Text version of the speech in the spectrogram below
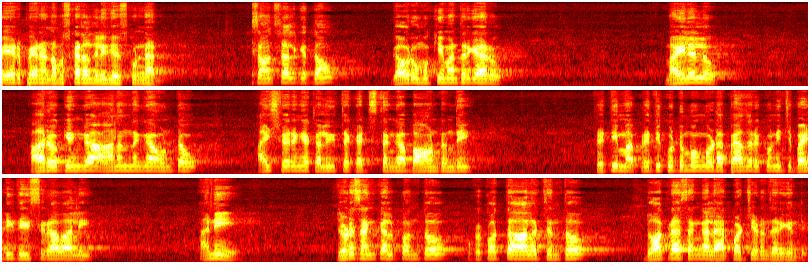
పేరు పేరు నమస్కారాలు తెలియజేసుకున్నాను సంవత్సరాల క్రితం గౌరవ ముఖ్యమంత్రి గారు మహిళలు ఆరోగ్యంగా ఆనందంగా ఉంటావు ఐశ్వర్యంగా కలిగితే ఖచ్చితంగా బాగుంటుంది. ప్రతి మ- ప్రతి కుటుంబం కూడా పేదరికం నుంచి బయటికి తీసుకురావాలి అని దృఢ సంకల్పంతో ఒక కొత్త ఆలోచనతో డ్వాక్రా సంఘాలు ఏర్పాటు చేయడం జరిగింది.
